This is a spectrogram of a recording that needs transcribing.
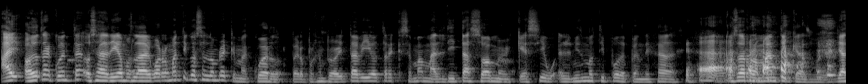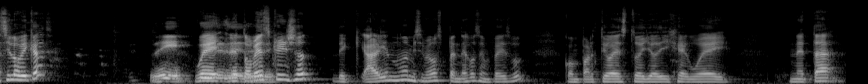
hay otra cuenta, o sea, digamos, la del Guarromántico es el nombre que me acuerdo. Pero, por ejemplo, ahorita vi otra que se llama Maldita Summer, que es el mismo tipo de pendejadas. Cosas románticas, güey. ¿Ya sí lo ubicas? Sí. Güey, sí, sí, le tomé sí. screenshot de que alguien, uno de mis amigos pendejos en Facebook, compartió esto y yo dije, güey, neta,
